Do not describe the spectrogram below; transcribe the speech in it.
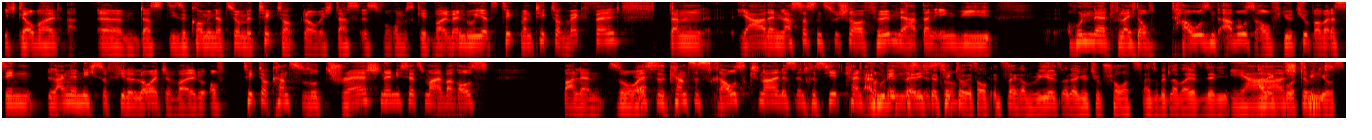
Ich glaube halt, äh, ähm, dass diese Kombination mit TikTok, glaube ich, das ist, worum es geht. Weil wenn du jetzt, Tik wenn TikTok wegfällt, dann, ja, dann lass das ein Zuschauer filmen, der hat dann irgendwie 100, vielleicht auch 1000 Abos auf YouTube, aber das sehen lange nicht so viele Leute, weil du auf TikTok kannst du so Trash, nenne ich es jetzt mal, einfach raus ballern. So, Ja. weißt du, du kannst es rausknallen, es interessiert keinen Ja, von gut, wem ist ja das nicht nur ist. So. TikTok, ist auch Instagram Reels oder YouTube Shorts. Also mittlerweile sind ja die Ja, alle Kurzvideos.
